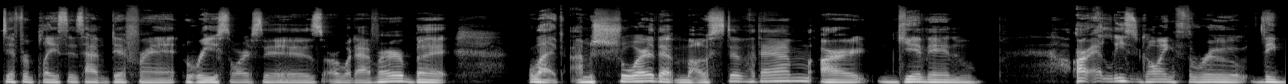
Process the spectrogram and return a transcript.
different places have different resources or whatever but like i'm sure that most of them are given are at least going through the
